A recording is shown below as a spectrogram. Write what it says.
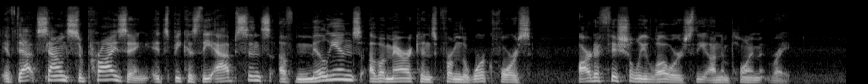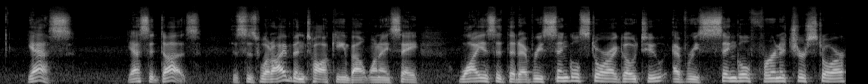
If that sounds surprising, it's because the absence of millions of Americans from the workforce artificially lowers the unemployment rate. Yes, yes, it does. This is what I've been talking about when I say, why is it that every single store I go to, every single furniture store,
